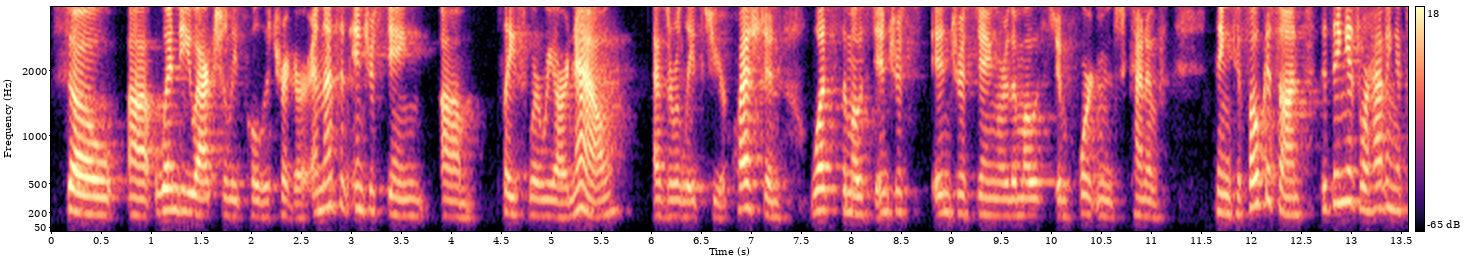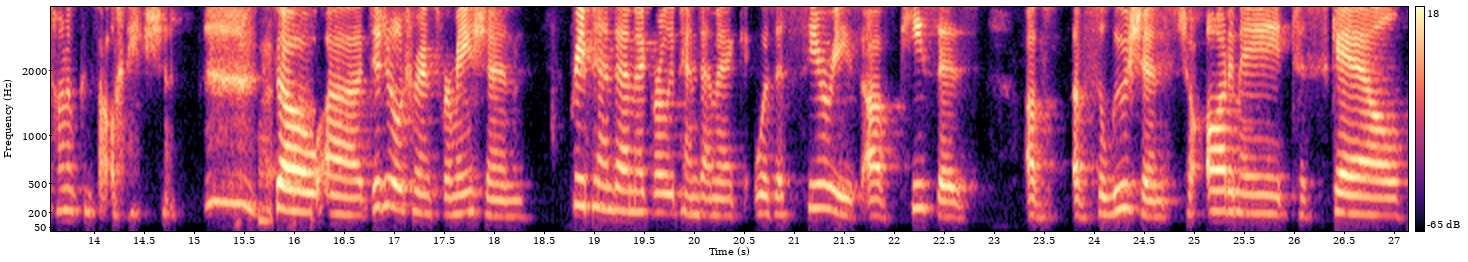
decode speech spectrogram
So uh, when do you actually pull the trigger? And that's an interesting um, place where we are now as it relates to your question. What's the most interest, interesting or the most important kind of thing to focus on? The thing is, we're having a ton of consolidation so uh, digital transformation pre-pandemic early pandemic was a series of pieces of, of solutions to automate to scale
